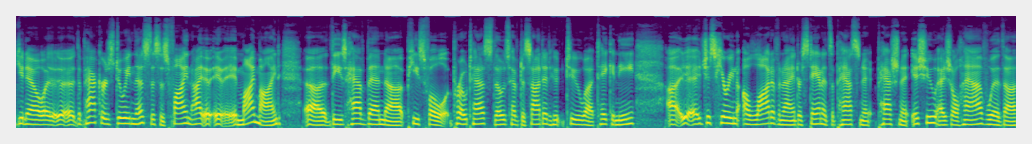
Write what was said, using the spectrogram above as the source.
you know, uh, the Packers doing this. This is fine. I, i- in my mind, uh, these have been uh, peaceful protests. Those have decided who, to uh, take a knee. Uh, just hearing a lot of, and I understand it's a passionate, passionate issue, as you'll have with uh,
